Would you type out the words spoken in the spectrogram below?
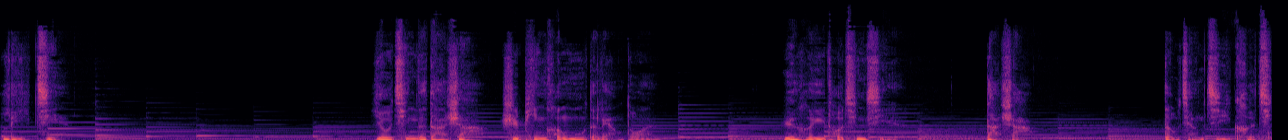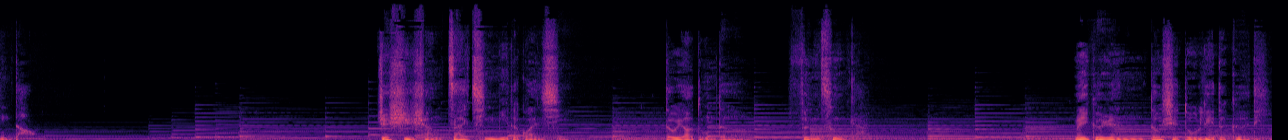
利剑。友情的大厦是平衡木的两端，任何一头倾斜，大厦都将即刻倾倒。这世上再亲密的关系，都要懂得分寸感。每个人都是独立的个体，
